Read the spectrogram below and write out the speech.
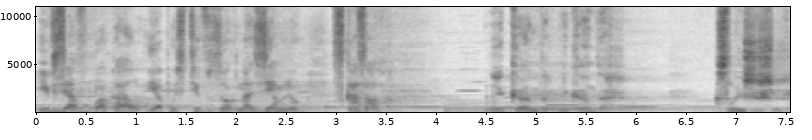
И, взяв бокал и опустив взор на землю, сказал – Никандр, Никандр, слышишь ли?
